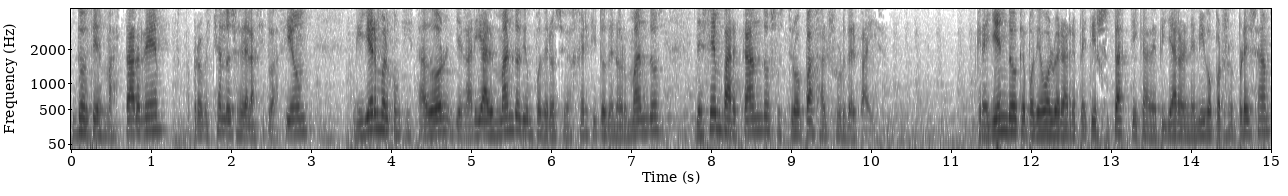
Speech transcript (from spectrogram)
Dos días más tarde, aprovechándose de la situación, Guillermo el Conquistador llegaría al mando de un poderoso ejército de normandos desembarcando sus tropas al sur del país. Creyendo que podía volver a repetir su táctica de pillar al enemigo por sorpresa,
